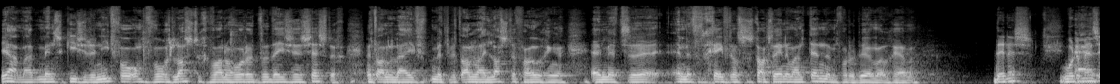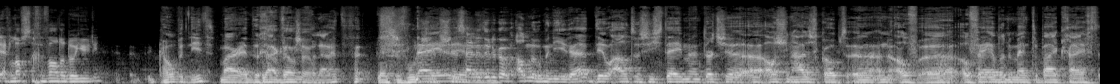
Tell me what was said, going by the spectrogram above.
Ja, maar mensen kiezen er niet voor om vervolgens lastiggevallen worden door D66. Met allerlei, met, met allerlei lastenverhogingen. En met, uh, en met het gegeven dat ze straks alleen maar een tandem voor de deur mogen hebben. Dennis, worden uh, mensen echt lastiggevallen door jullie? Ik hoop het niet, maar dat lijkt wel zo. Vanuit. Mensen voelen nee, er zijn natuurlijk ook andere manieren. Hè? Deelautosystemen, dat je uh, als je een huis koopt een, een OV-abonnement erbij krijgt.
